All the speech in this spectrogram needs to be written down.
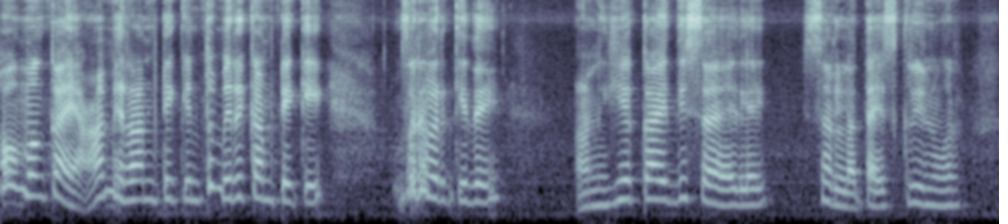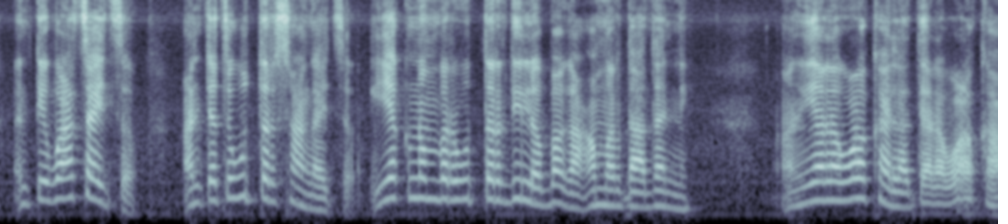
हो मग काय? आम्ही रामटेकीन तुम्ही रिकामटेकी बरोबर की नाही? आणि हे काय दिसायलंय सरला ताई स्क्रीनवर आणि ते वाचायचं. आणि त्याचं उत्तर सांगायचं. एक नंबर उत्तर दिलं बघा अमरदादांनी आणि याला ओळखायला त्याला ओळखा.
